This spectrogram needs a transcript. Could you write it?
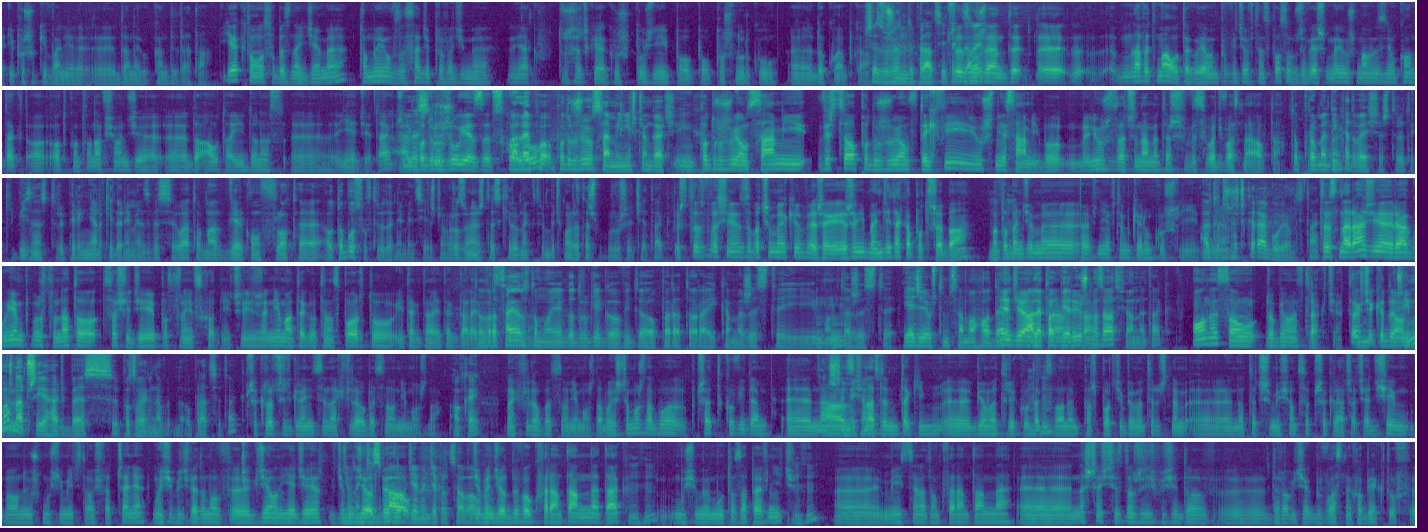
i poszukiwanie danego kandydata. Jak tą osobę znajdziemy, to my ją w zasadzie prowadzimy jak, troszeczkę jak już później po, po, po sznurku do kłębka. Przez urzędy pracy i tak Przez dalej? urzędy. Nawet mało tego, ja bym powiedział w ten sposób, że wiesz, my już mamy z nią kontakt, odkąd ona wsiądzie do auta i do nas jedzie, tak? Czyli Ale podróżuje ze wschodu. Ale po, podróżują sami, nie ściągacie ich. Podróżują sami. Wiesz co, podróżują w tej chwili już nie sami, bo już zaczynamy też wysyłać własne auta. To Promedica 24, taki biznes, który pielęgniarki do Niemiec wysyła, to ma wielką flotę autobusów, które do Niemiec jeżdżą. Rozumiem, że to jest kierunek, który być może też ruszycie, tak? Wiesz, to właśnie zobaczymy, jakie wiesz, jeżeli będzie taka potrzeba, no to Mhm. będziemy pewnie w tym kierunku szli. Ale to nie? troszeczkę reagując, tak? To jest na razie reagujemy po prostu na to, co się dzieje po stronie wschodniej, czyli że nie ma tego transportu i tak dalej, i tak dalej. To wracając do mojego drugiego wideooperatora i kamerzysty i Mhm. montażysty. Jedzie już tym samochodem, Jedzie ale papiery już tak. ma załatwione, tak? One są robione w trakcie. W trakcie, kiedy Czyli on można przyjechać bez pozwolenia na, o pracę, tak? przekroczyć granicę na chwilę obecną nie można. Okej. Na chwilę obecną nie można, bo jeszcze można było przed COVID-em e, Na na, na, tym takim e, biometryku, Mhm. tak zwanym paszporcie biometrycznym e, na te trzy miesiące przekraczać. A dzisiaj on już musi mieć to oświadczenie, musi być wiadomo, w, gdzie on jedzie, gdzie, Gdzie, będzie, odbywał, spał, gdzie będzie pracował. gdzie będzie odbywał kwarantannę, tak? Mhm. Musimy mu to zapewnić. Mhm. e, miejsce na tą kwarantannę. E, na szczęście zdążyliśmy się do, dorobić jakby własnych obiektów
